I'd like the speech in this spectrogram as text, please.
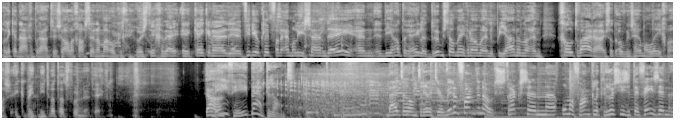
Lekker nagepraat tussen alle gasten. En dan mag ook rustig. Wij eh, keken naar de videoclip van Emily Sandé. En eh, die had er een hele drumstel meegenomen. En de piano en een groot warenhuis dat overigens helemaal leeg was. Ik weet niet wat dat voor nut heeft. Ja. BV Buitenland. Buitenlandredacteur Willem Frank de Noot. Straks een eh, onafhankelijk Russische tv-zender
